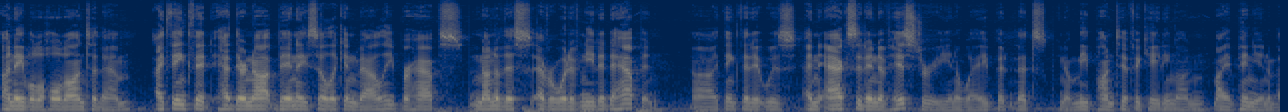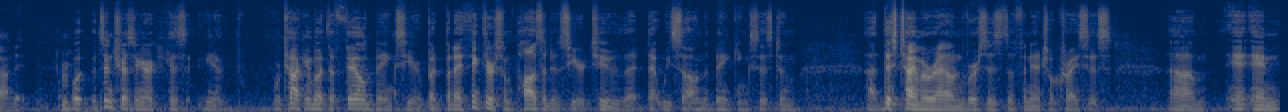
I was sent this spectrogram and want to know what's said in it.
unable to hold on to them. I think that had there not been a Silicon Valley, perhaps none of this ever would have needed to happen. Uh, I think that it was an accident of history in a way, but that's you know me pontificating on my opinion about it. Well, it's interesting, Eric, because you know we're talking about the failed banks here, but, but I think there's some positives here too that, that we saw in the banking system uh, this time around versus the financial crisis. Um, and, and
